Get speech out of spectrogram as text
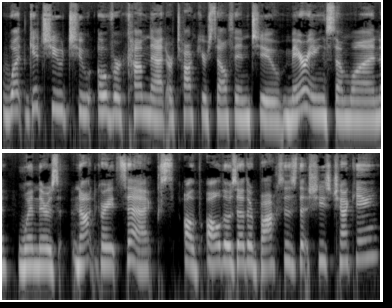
what gets you to overcome that or talk yourself into marrying someone when there's not great sex of all those other boxes that she's checking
